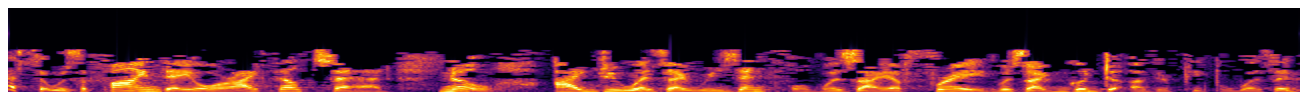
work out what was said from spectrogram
yes, it was a fine day, or I felt sad. No, I do was I resentful? Was I afraid? Was I good to other people? Was I,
